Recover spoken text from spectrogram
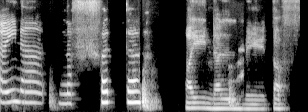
أين نفت أين المعطف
